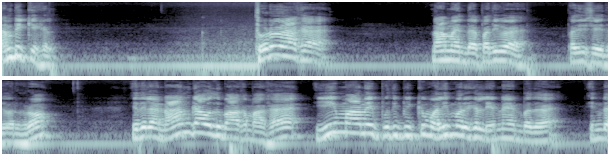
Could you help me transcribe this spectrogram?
நம்பிக்கைகள். தொடராக நாம் இந்த பதிவை பதிவு செய்து வருகிறோம். இதில் நான்காவது பாகமாக ஈமானை புதுப்பிக்கும் வழிமுறைகள் என்ன என்பதை இந்த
